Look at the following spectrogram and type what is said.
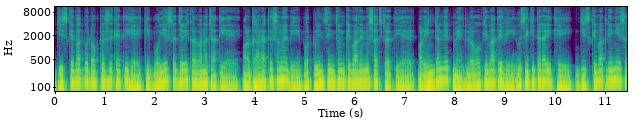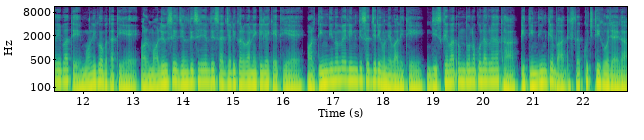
जिसके बाद वो डॉक्टर से कहती है कि वो ये सर्जरी करवाना चाहती है और घर आते समय भी वो ट्विन सिम्टम के बारे में सर्च करती है। और इंटरनेट में लोगों की बातें भी उसी की तरह ही थी, जिसके बाद लिन ये सभी बातें मौली को बताती है और मौली उसे जल्दी से जल्दी सर्जरी करवाने के लिए कहती है। और तीन दिनों में लिन की सर्जरी होने वाली थी, जिसके बाद उन दोनों को लग रहा था कि तीन दिन के बाद सब कुछ ठीक हो जाएगा।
